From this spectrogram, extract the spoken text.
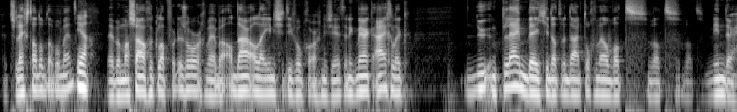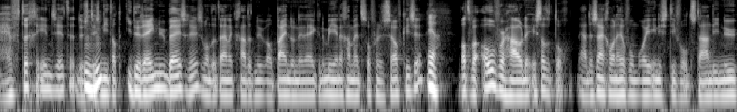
het slechtst hadden op dat moment. Ja. We hebben massaal geklapt voor de zorg. We hebben al daar allerlei initiatieven op georganiseerd. En ik merk eigenlijk nu een klein beetje dat we daar toch wel wat, wat, wat minder heftig in zitten. Dus het is Mhm. niet dat iedereen nu bezig is. Want uiteindelijk gaat het nu wel pijn doen in de economie. En dan gaan mensen toch voor zichzelf kiezen. Ja. Wat we overhouden is dat het toch... Ja, er zijn gewoon heel veel mooie initiatieven ontstaan die nu...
